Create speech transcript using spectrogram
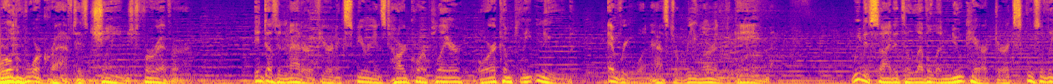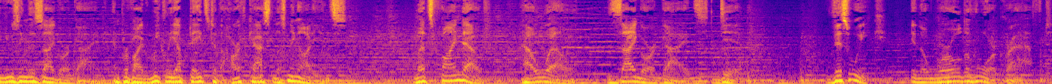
World of Warcraft has changed forever. It doesn't matter if you're an experienced hardcore player or a complete noob, everyone has to relearn the game. We decided to level a new character exclusively using the Zygor Guide and provide weekly updates to the Hearthcast listening audience. Let's find out how well Zygor Guides did. This week in the World of Warcraft.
